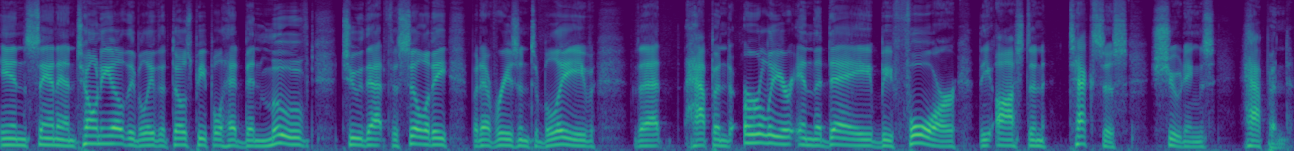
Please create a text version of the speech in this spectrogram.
in San Antonio. They believe that those people had been moved to that facility, but have reason to believe that happened earlier in the day before the Austin, Texas shootings happened.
